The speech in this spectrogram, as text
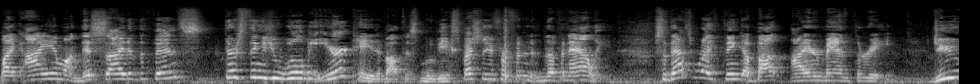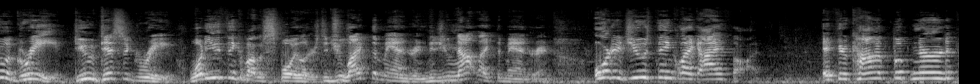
like I am on this side of the fence, there's things you will be irritated about this movie, especially for fin- the finale. So that's what I think about Iron Man 3. Do you agree? Do you disagree? What do you think about the spoilers? Did you like the Mandarin? Did you not like the Mandarin? Or did you think like I thought? If you're a comic book nerd,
